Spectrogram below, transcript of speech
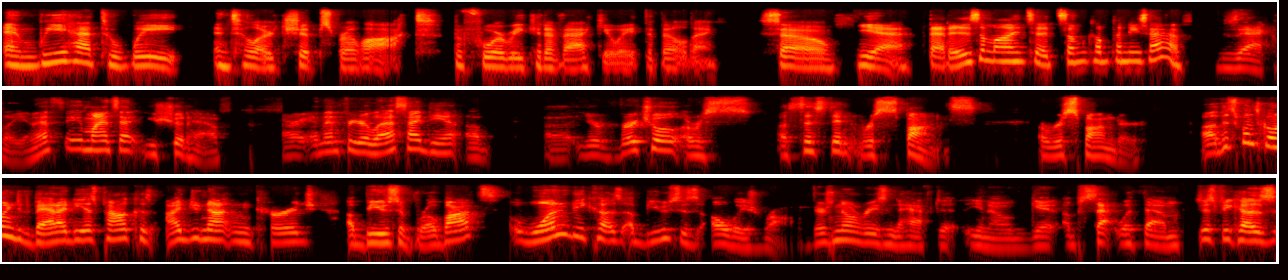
And we had to wait until our chips were locked before we could evacuate the building. So, yeah, that is a mindset some companies have. Exactly. And that's the mindset you should have. All right. And then for your last idea of uh, your virtual assistant response, a responder. Uh, this one's going to the bad ideas pile because I do not encourage abuse of robots. One, because abuse is always wrong. There's no reason to have to, you know, get upset with them just because,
